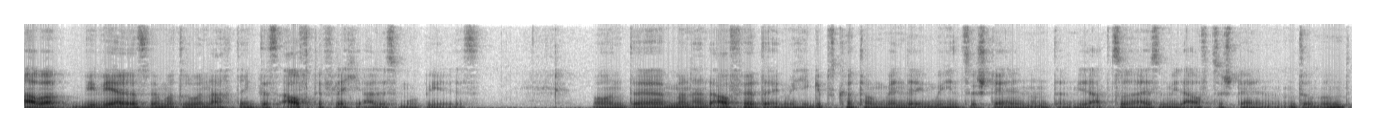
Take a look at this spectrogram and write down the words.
aber wie wäre es, wenn man darüber nachdenkt, dass auf der Fläche alles mobil ist? Und äh, man halt aufhört, irgendwelche Gipskartonwände irgendwie hinzustellen und dann wieder abzureißen, wieder aufzustellen und und und.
